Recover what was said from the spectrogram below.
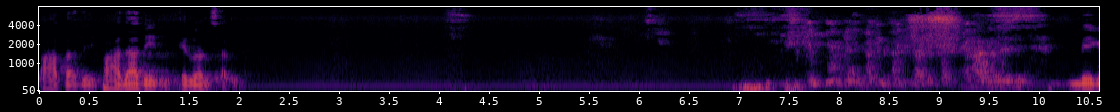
පහදා දෙන්න. පහදා දෙන්න. ඊරුවන් සරණයි. මේක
